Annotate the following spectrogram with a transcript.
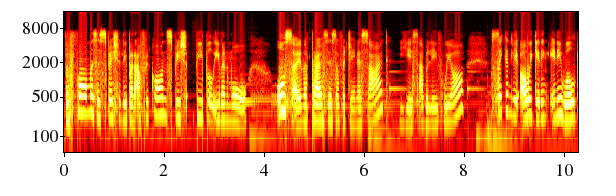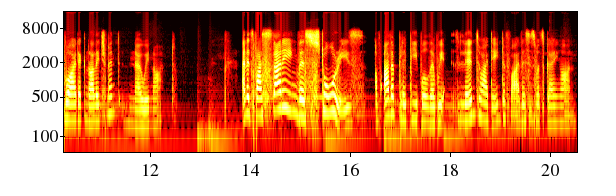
the farmers especially, but Afrikaans people even more, also in the process of a genocide? Yes, I believe we are. Secondly, are we getting any worldwide acknowledgement? No, we're not. And it's by studying the stories of other people that we learn to identify this is what's going on.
